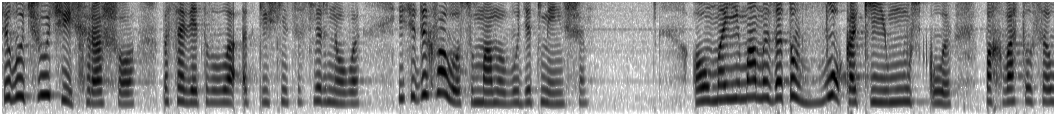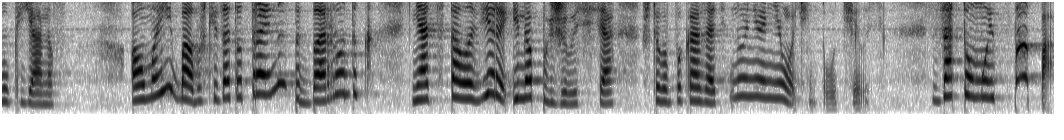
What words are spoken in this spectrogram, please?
«Ты лучше учись хорошо», – посоветовала отличница Смирнова. «И седых волос у мамы будет меньше». «А у моей мамы зато во какие мускулы!» – похвастался Лукьянов. «А у моей бабушки зато тройной подбородок!» Не отстала Вера и напыжилась вся, чтобы показать, но у нее не очень получилось. «Зато мой папа!»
